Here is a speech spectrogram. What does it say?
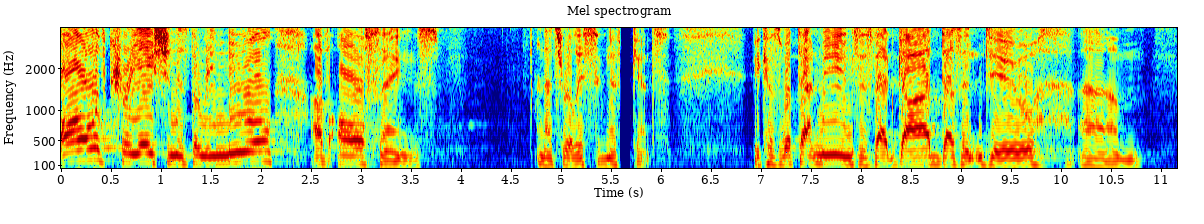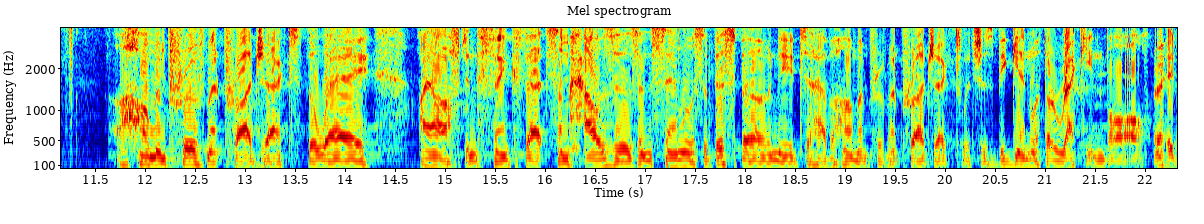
all of creation is the renewal of all things. And that's really significant. Because what that means is that God doesn't do. Um, a home improvement project the way I often think that some houses in San Luis Obispo need to have a home improvement project, which is begin with a wrecking ball, right?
